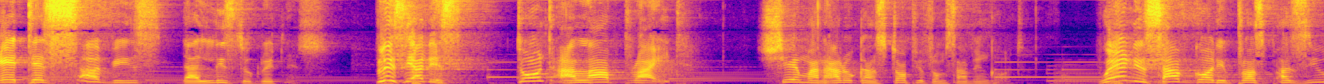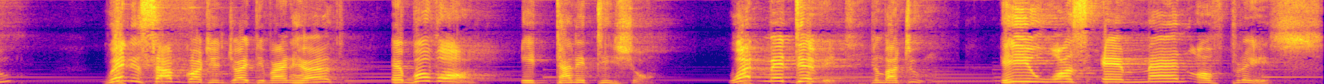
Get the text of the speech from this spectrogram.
It is service that leads to greatness. Please hear this. Don't allow pride, shame, and arrogance stop you from serving God. When you serve God, He prospers you. When you serve God, you enjoy divine health. Above all, eternity is sure. What made David? Number two, he was a man of praise.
